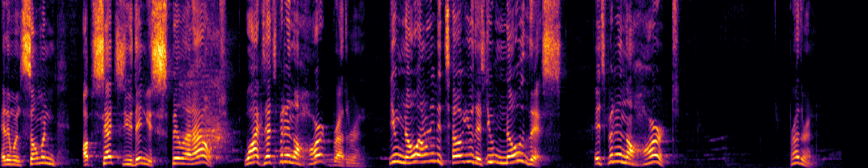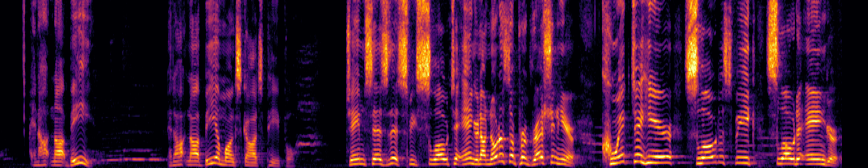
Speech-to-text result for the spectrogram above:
And then when someone upsets you, then you spill it out. Why? Because that's been in the heart, brethren. You know, I don't need to tell you this. You know this. It's been in the heart. Brethren, it ought not be. It ought not be amongst God's people. James says this be slow to anger. Now, notice the progression here quick to hear, slow to speak, slow to anger.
